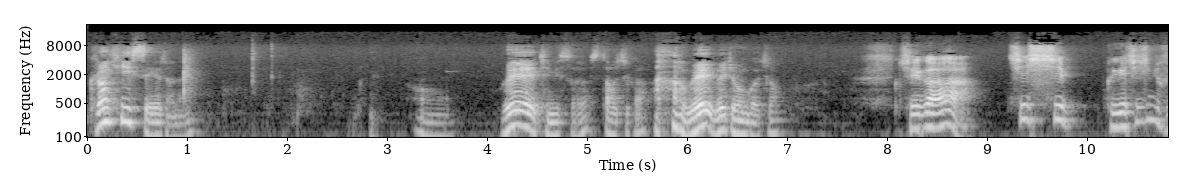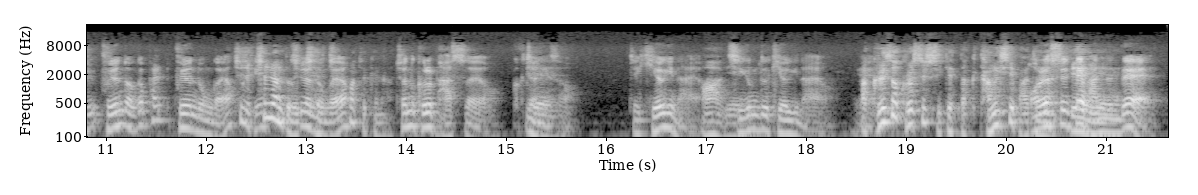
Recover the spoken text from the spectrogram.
그런 케이스예요 저는 어, 왜 재밌어요 스타워즈가 왜왜 좋은 거죠 제가 70 그게 79년도인가 8, 9년도인가요? 77년도 7년도인가요? 첫 저는 그걸 봤어요. 극장에서. 제 기억이 나요. 예. 아, 예. 지금도 기억이 나요. 예. 아 그래서 그랬을 수 있겠다 그 당시 봐준 어렸을 때 예, 예. 봤는데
